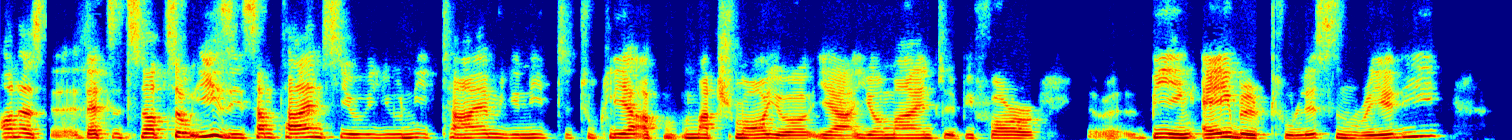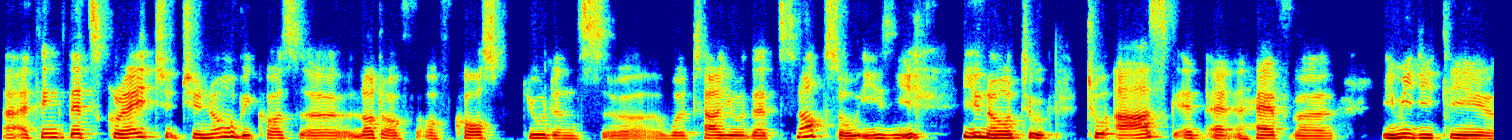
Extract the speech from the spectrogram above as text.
honest uh, that it's not so easy. Sometimes you you need time. You need to, to clear up much more your yeah your mind before uh, being able to listen really I think that's great to, to know because a lot of, of course students uh, will tell you that's not so easy, you know, to to ask and, have uh, immediately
